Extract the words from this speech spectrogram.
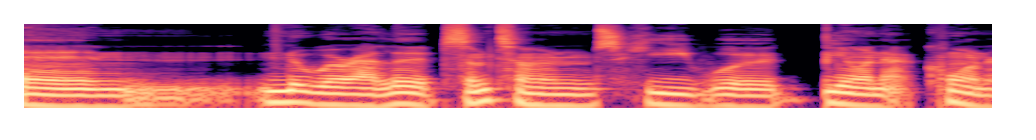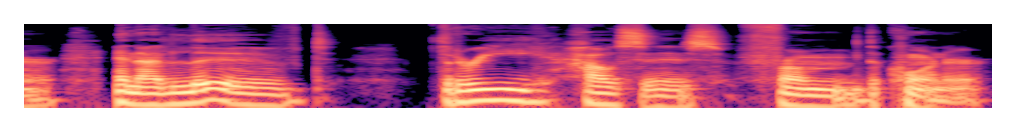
and knew where I lived. Sometimes he would be on that corner and I lived three houses from the corner.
